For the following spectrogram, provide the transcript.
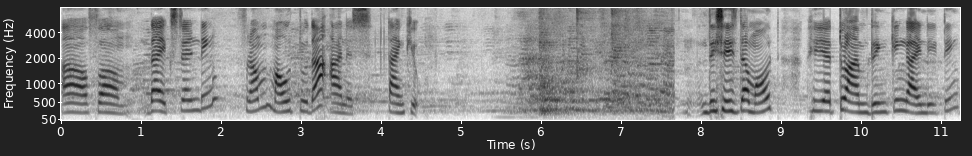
uh, from the extending from mouth to the anus. Thank you. This is the mouth. Here too I am drinking and eating,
